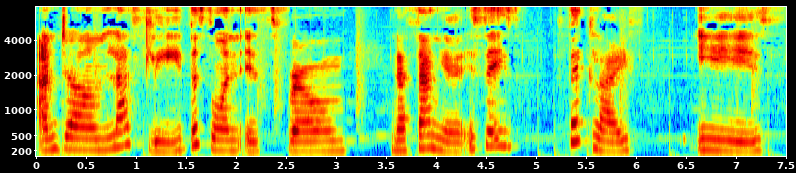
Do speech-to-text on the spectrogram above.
And um, lastly, this one is from Nathaniel. It says fake life is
